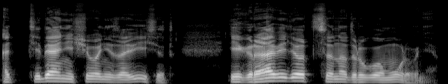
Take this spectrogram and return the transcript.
От тебя ничего не зависит. Игра ведется на другом уровне.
